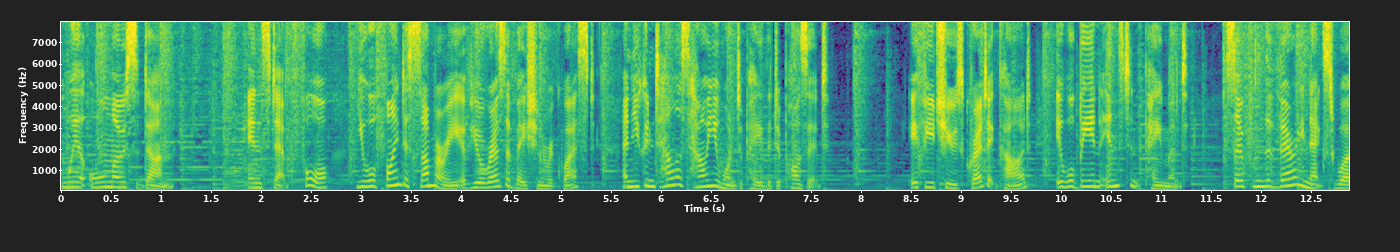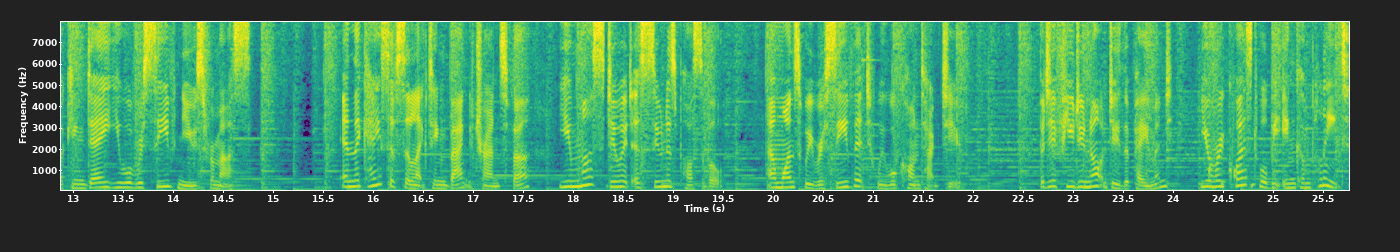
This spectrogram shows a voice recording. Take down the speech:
We're almost done. In step 4, you will find a summary of your reservation request and you can tell us how you want to pay the deposit. If you choose credit card, it will be an instant payment, so from the very next working day you will receive news from us. In the case of selecting bank transfer, you must do it as soon as possible and once we receive it, we will contact you. But if you do not do the payment, your request will be incomplete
